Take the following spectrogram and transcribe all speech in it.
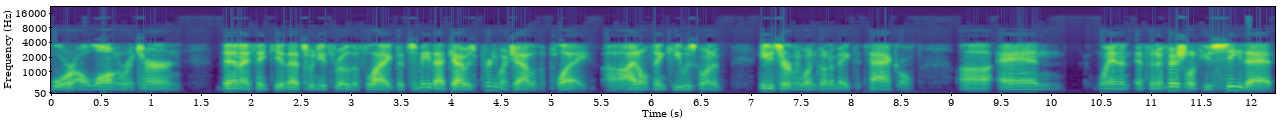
for a long return, then I think yeah, that's when you throw the flag. But to me, that guy was pretty much out of the play. Uh, I don't think he was going to. He certainly wasn't going to make the tackle. Uh, and when if an official, if you see that,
